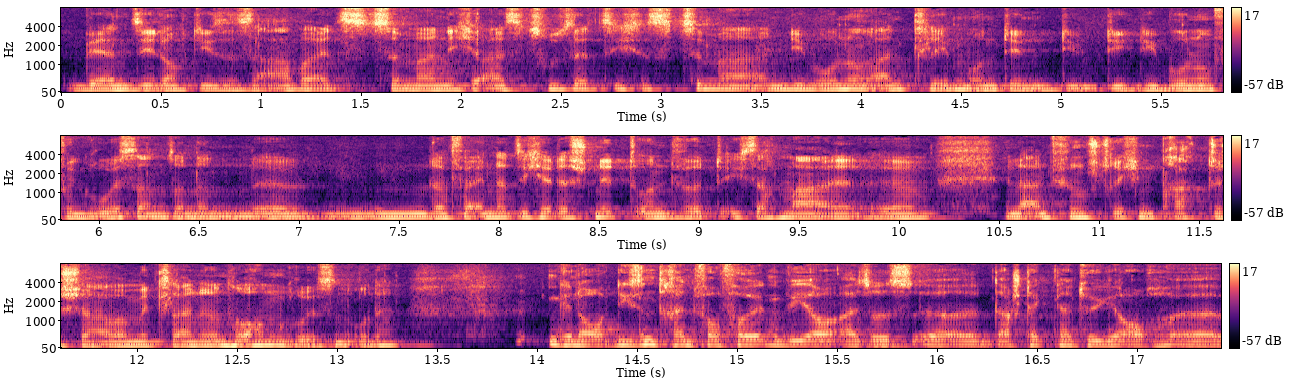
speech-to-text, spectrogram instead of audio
werden Sie doch dieses Arbeitszimmer nicht als zusätzliches Zimmer an die Wohnung ankleben und den, die, die, die Wohnung vergrößern, sondern äh, da verändert sich ja der Schnitt und wird, ich sag mal, äh, in Anführungsstrichen praktischer, aber mit kleineren Raumgrößen, oder? Genau, diesen Trend verfolgen wir. Also es, äh, da steckt natürlich auch äh,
